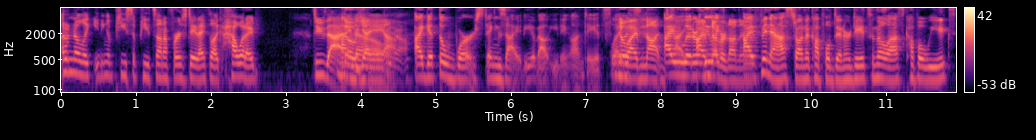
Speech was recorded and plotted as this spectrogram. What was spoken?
I don't know, like eating a piece of pizza on a first date. I feel like how would I do that? No, I yeah, yeah, yeah. Yeah. I get the worst anxiety about eating on dates. Like, No, I'm not- I I- literally I've like, never done it. I've been asked on a couple dinner dates in the last couple weeks,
